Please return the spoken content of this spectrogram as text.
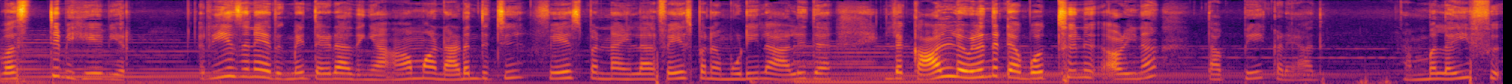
ஃபஸ்ட்டு பிஹேவியர் ரீசனே எதுக்குமே தேடாதீங்க. ஆமாம் நடந்துச்சு. ஃபேஸ் பண்ண இல்லை ஃபேஸ் பண்ண முடியல அழுத இல்லை காலில் விழுந்துட்டேன் பொச்சுன்னு அப்படின்னா தப்பே கிடையாது. நம்ம லைஃப்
